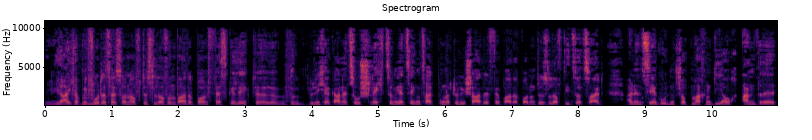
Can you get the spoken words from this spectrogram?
Ja, ich habe mich hm. vor der Saison auf Düsseldorf und Baderborn festgelegt. Äh, bin ich ja gar nicht so schlecht zum jetzigen Zeitpunkt. Natürlich schade für Baderborn und Düsseldorf, die zurzeit einen sehr guten Job machen, die auch andere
